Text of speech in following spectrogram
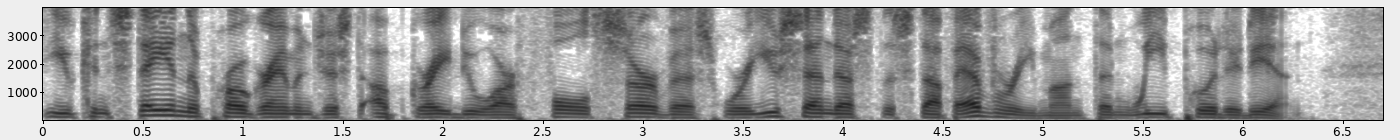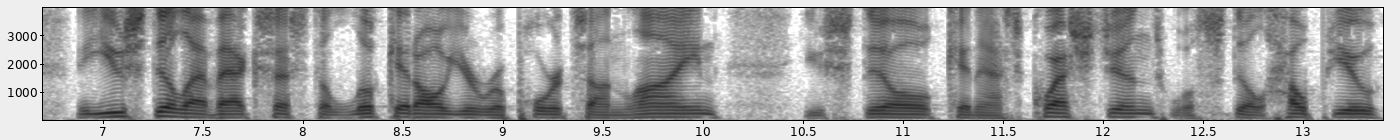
you can stay in the program and just upgrade to our full service where you send us the stuff every month and we put it in. You still have access to look at all your reports online. You still can ask questions. We'll still help you.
